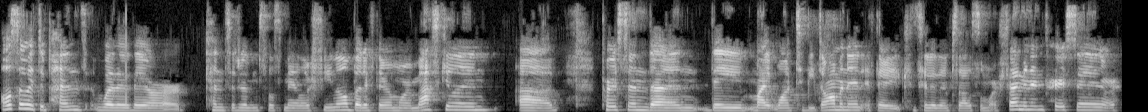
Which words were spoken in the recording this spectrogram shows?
also, it depends whether they are consider themselves male or female, but if they're a more masculine uh, person, then they might want to be dominant. If they consider themselves a more feminine person or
